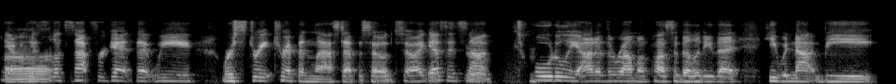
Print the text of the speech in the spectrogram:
Yeah, because Uh, let's not forget that we were straight tripping last episode. So I guess That's it's not totally out of the realm of possibility that he would not be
